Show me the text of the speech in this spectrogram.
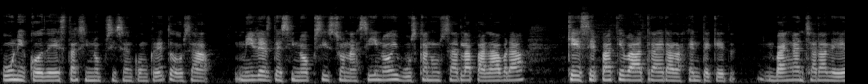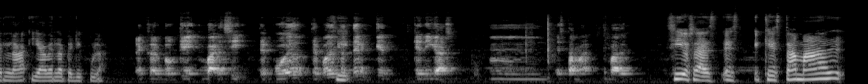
único de esta sinopsis en concreto. O sea, miles de sinopsis son así, ¿no? Y buscan usar la palabra que sepa que va a atraer a la gente, que va a enganchar a leerla y a ver la película. Exacto, que vale, sí, te puedo, te puedo Sí. entender que, que digas, "Mm, está mal, vale. Sí, o sea, es- es- que está mal,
